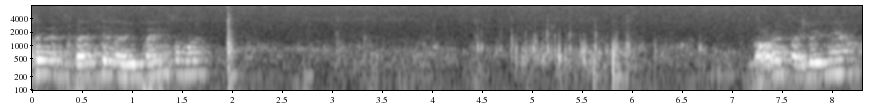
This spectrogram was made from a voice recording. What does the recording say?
Martha and Sebastian, are you playing somewhere? Lawrence, are you in here?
